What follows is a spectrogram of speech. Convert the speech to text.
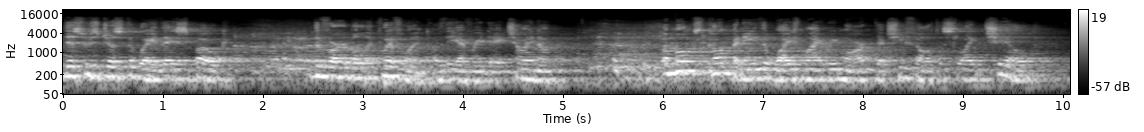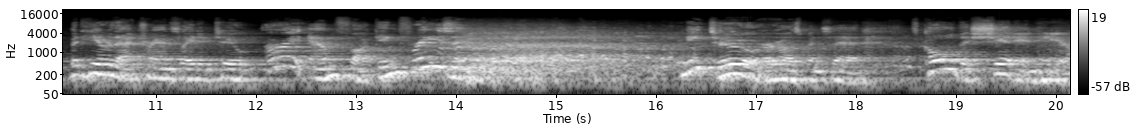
This was just the way they spoke the verbal equivalent of the everyday China. Amongst company, the wife might remark that she felt a slight chill, but here that translated to, I am fucking freezing. Me too, her husband said. It's cold as shit in here.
